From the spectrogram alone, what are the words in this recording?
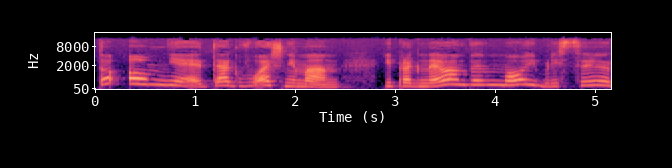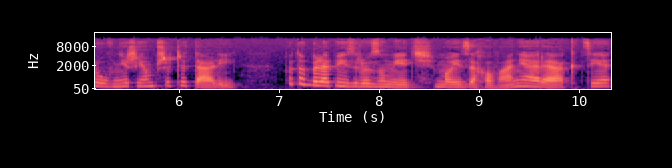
to o mnie, tak właśnie mam. I pragnęłam, by moi bliscy również ją przeczytali, po to by lepiej zrozumieć moje zachowania, reakcje,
